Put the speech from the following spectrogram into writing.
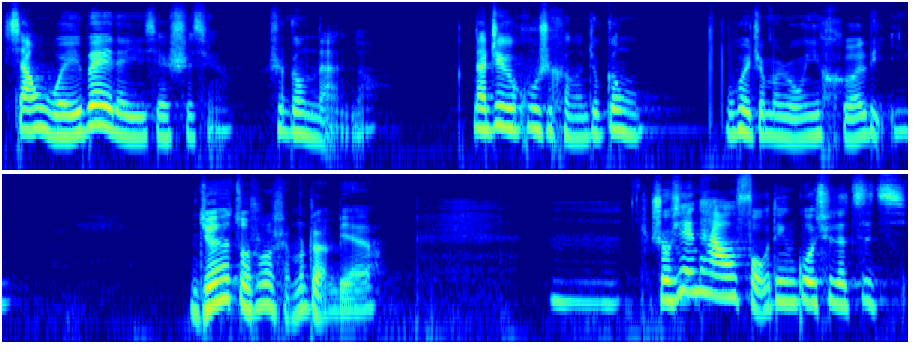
相违背的一些事情是更难的。那这个故事可能就更不会这么容易合理。你觉得他做出了什么转变啊？嗯首先，他要否定过去的自己，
